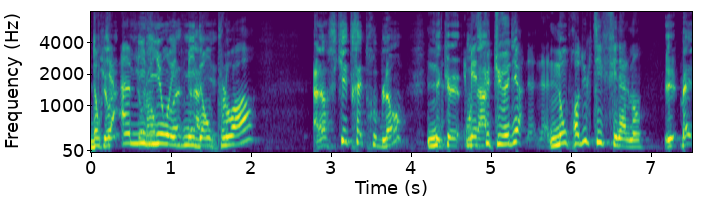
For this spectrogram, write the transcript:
Donc il y a un million et demi d'emplois. Alors ce qui est très troublant, c'est que... Mais est-ce que tu veux dire non productif finalement euh, ben,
